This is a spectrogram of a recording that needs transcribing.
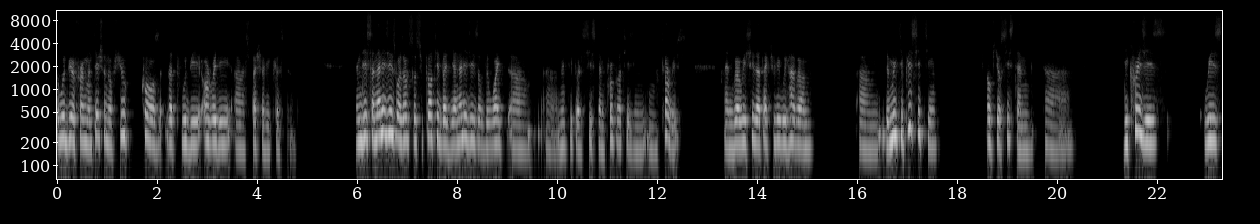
would be a fragmentation of few cores that would be already uh, spatially clustered. And this analysis was also supported by the analysis of the white uh, uh, multiple system properties in, in Taurus, and where we see that actually we have um, um, the multiplicity of your system uh, decreases with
